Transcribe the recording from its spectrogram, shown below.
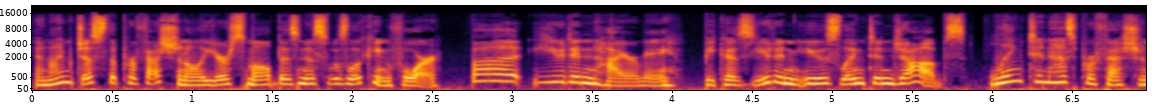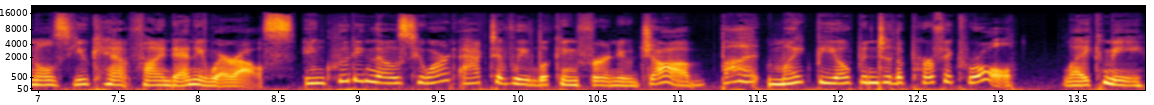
and I'm just the professional your small business was looking for. But you didn't hire me because you didn't use LinkedIn jobs. LinkedIn has professionals you can't find anywhere else, including those who aren't actively looking for a new job but might be open to the perfect role, like me.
